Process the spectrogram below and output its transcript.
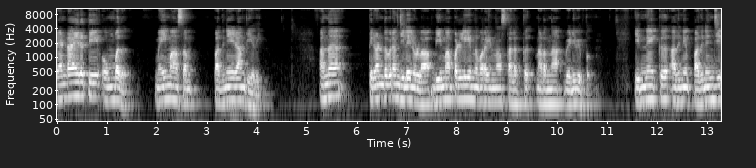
രണ്ടായിരത്തി ഒമ്പത് മെയ് മാസം പതിനേഴാം തീയതി. അന്ന് തിരുവനന്തപുരം ജില്ലയിലുള്ള ഭീമാപ്പള്ളി എന്ന് പറയുന്ന സ്ഥലത്ത് നടന്ന വെടിവെപ്പ്. ഇന്നേക്ക് അതിന് പതിനഞ്ച്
